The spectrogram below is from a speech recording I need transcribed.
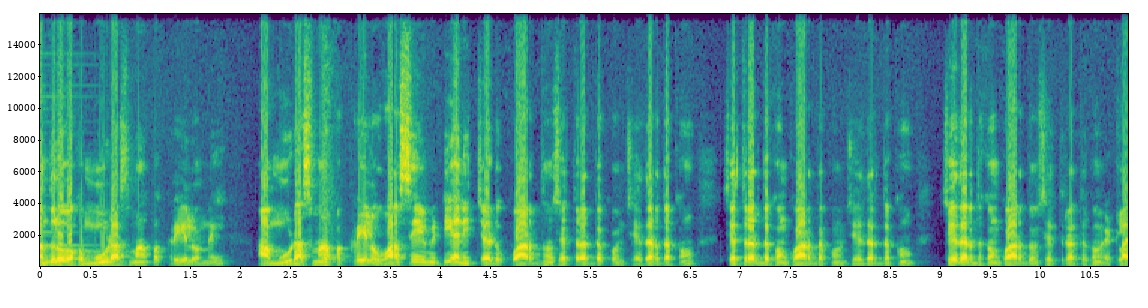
అందులో ఒక మూడు అసమాపక క్రియలు ఉన్నాయి. ఆ మూడు అసమాపక క్రియలు వరుస ఏమిటి అని ఇచ్చాడు. క్వార్థం శత్రార్థకం చేదర్థకం శత్రర్థకం క్వార్థకం చేదర్థకం చేదర్థకం క్వార్థం శత్రర్థకం ఎట్లా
